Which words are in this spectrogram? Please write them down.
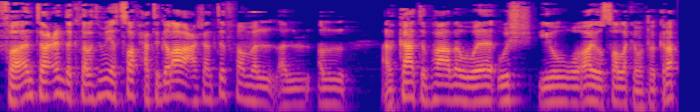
فأنت عندك 300 صفحة تقراها عشان تفهم ال ال ال الكاتب هذا وش يبغى يوصل لك من فكره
